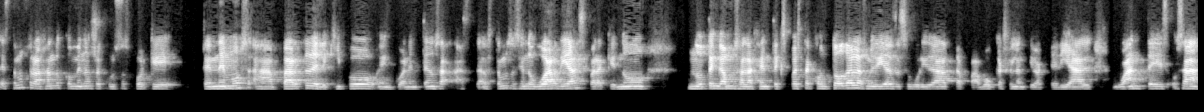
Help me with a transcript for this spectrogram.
estamos trabajando con menos recursos porque tenemos a parte del equipo en cuarentena, o sea, estamos haciendo guardias para que no, no tengamos a la gente expuesta con todas las medidas de seguridad, tapabocas, el antibacterial, guantes, o sea,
